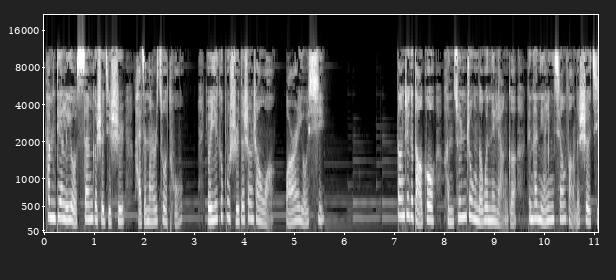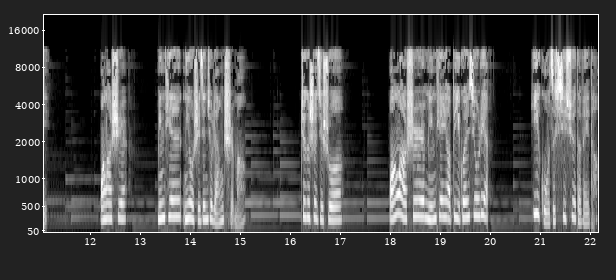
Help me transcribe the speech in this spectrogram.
他们店里有三个设计师还在那儿做图，有一个不时的上上网玩玩游戏。当这个导购很尊重的问那两个跟他年龄相仿的设计：“王老师，明天你有时间去量尺吗？”这个设计说：“王老师明天要闭关修炼。”一股子戏谑的味道。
